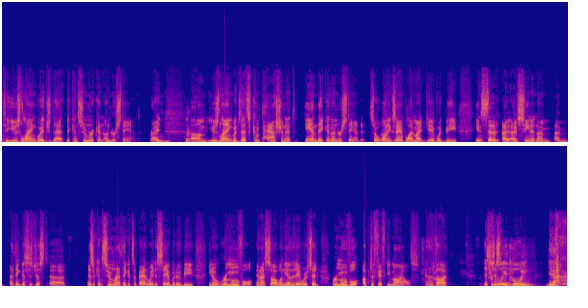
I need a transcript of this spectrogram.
to use language that the consumer can understand right? Mm-hmm. Um, use language that's compassionate and they can understand it. So one example I might give would be instead of I, have seen it and I'm I'm I think this is just uh, as a consumer I think it's a bad way to say it, but it would be you know removal. And I saw one the other day where it said removal up to 50 miles, and I thought it's just a towing. Yeah.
